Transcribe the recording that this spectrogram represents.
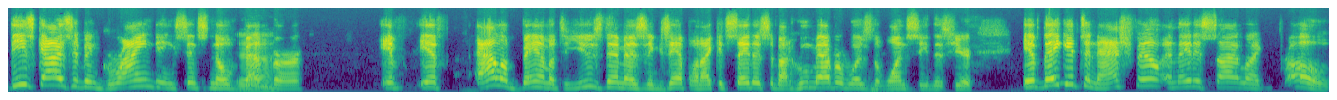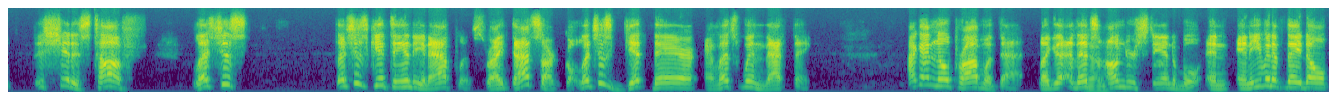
these guys have been grinding since November. If if Alabama, to use them as an example, and I could say this about whomever was the one seed this year, if they get to Nashville and they decide like, bro, this shit is tough. Let's just let's just get to Indianapolis, right? That's our goal. Let's just get there and let's win that thing. I got no problem with that. Like that, that's Yeah. understandable. And and even if they don't,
